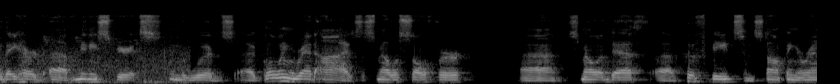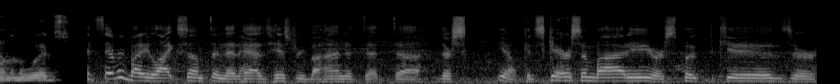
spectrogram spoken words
They heard uh, many spirits in the woods, uh, glowing red eyes, the smell of sulfur, uh, smell of death, uh, hoofbeats, and stomping around in the woods. It's everybody likes something that has history behind it that uh, there's you know can scare somebody or spook the kids or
